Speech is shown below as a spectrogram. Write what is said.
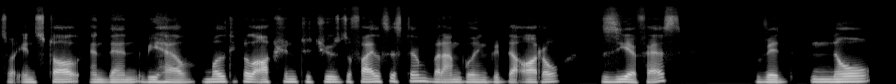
So install and then we have multiple options to choose the file system, but I'm going with the auto ZFS with no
